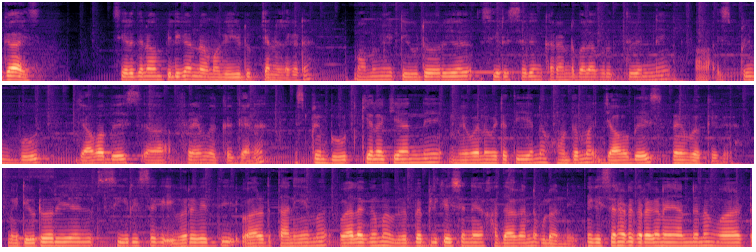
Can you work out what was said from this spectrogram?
ඒගයිස් සියල දෙනම් පිළිගන්නවා මගේ YouTube චැනල එකට. මම මේ ටියවටෝරියල් සිරිස්සකෙන් කරන්න බලාපොරොත්තු වෙන්නේ ස්පරිම් බූට් ජවබේස් ෆ්‍රේම් එක ගැන. ස්පරිම් බූට් කියලා කියන්නේ මෙවන විට තියෙන හොඳම ජවබේස් ෆ්‍රේම්වක් එක. මේ ටියවටෝරියල් සිරිස්ස එක ඉවර වෙද්දි වාලට තනියම ඔයාලගම වෙබ් පපලිකේෂනය හදාගන්න පුලන්නේ එක ඉස්සරහට කරගෙන යන්න නම් වාට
